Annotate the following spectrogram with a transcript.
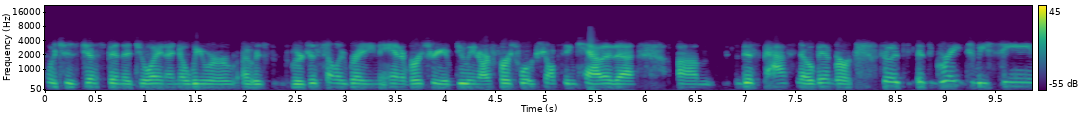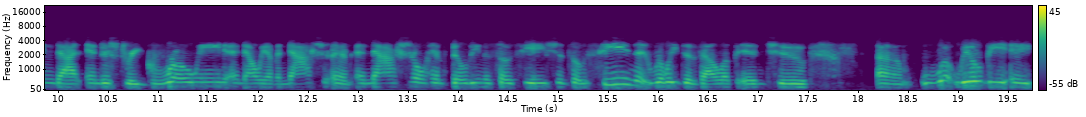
which has just been a joy. And I know we were, I was, we were just celebrating the anniversary of doing our first workshops in Canada um, this past November. So it's it's great to be seeing that industry growing, and now we have a national a national hemp building association. So seeing it really develop into um, what will be a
